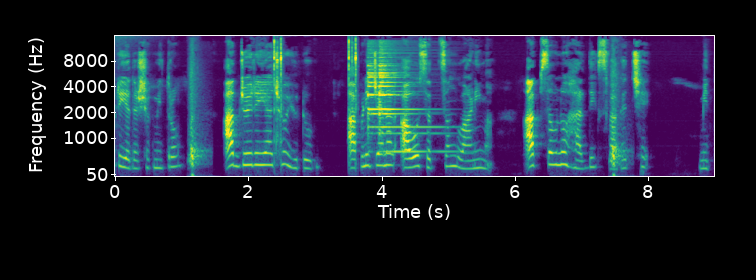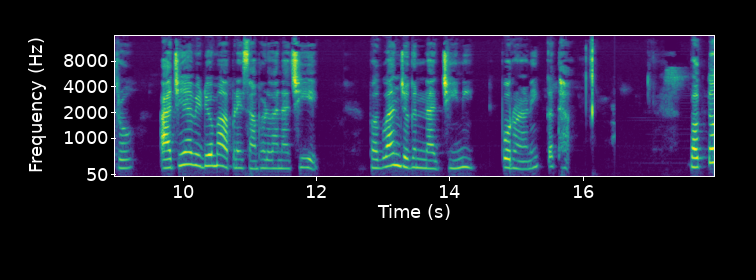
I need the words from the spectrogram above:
પ્રિય દર્શક મિત્રો. આપ જોઈ રહ્યા છો યુટ્યુબ આપણી ચેનલ આવો સત્સંગ વાણીમાં આપ સૌનું હાર્દિક સ્વાગત છે. મિત્રો, આજે આ વિડીયોમાં આપણે સાંભળવાના છીએ ભગવાન જગન્નાથજીની પૌરાણિક કથા. ભક્તો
